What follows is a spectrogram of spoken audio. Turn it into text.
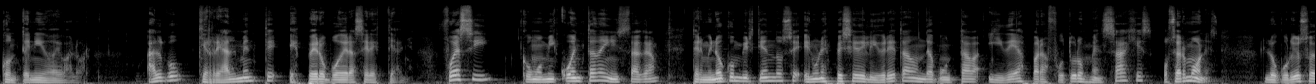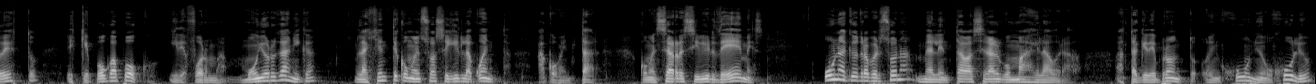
contenido de valor. Algo que realmente espero poder hacer este año. Fue así como mi cuenta de Instagram terminó convirtiéndose en una especie de libreta donde apuntaba ideas para futuros mensajes o sermones. Lo curioso de esto es que poco a poco y de forma muy orgánica, la gente comenzó a seguir la cuenta, a comentar, comencé a recibir DMs. Una que otra persona me alentaba a hacer algo más elaborado, hasta que de pronto, en junio o julio,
